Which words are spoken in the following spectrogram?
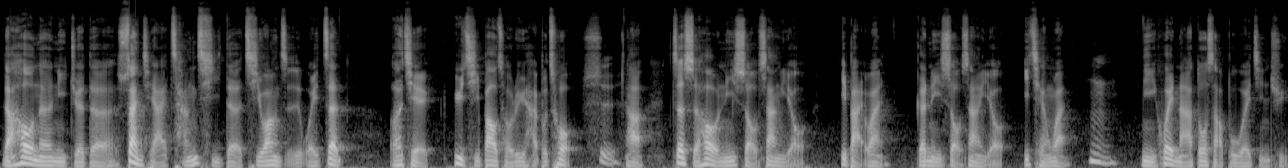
然后呢，你觉得算起来长期的期望值为正，而且预期报酬率还不错，是，啊，这时候你手上有一百万，跟你手上有一千万，嗯。你会拿多少部位进去？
